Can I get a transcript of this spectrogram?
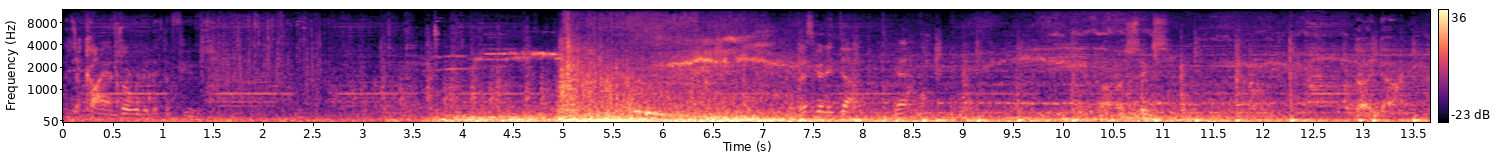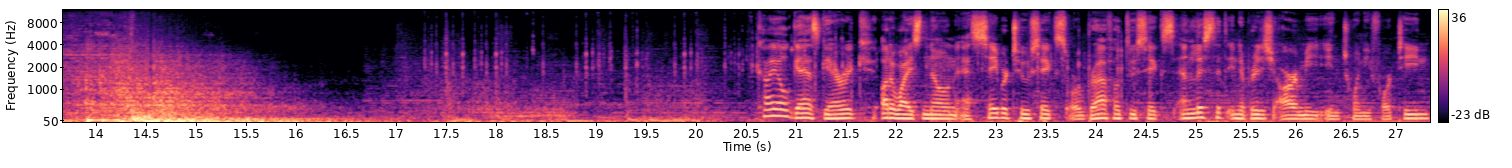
And Zakhaev's already lit the fuse. Let's get it done. Yeah. Bravo 6. Going down. Kyle Gaz Garrick, otherwise known as Sabre-26 or Bravo-26, enlisted in the British Army in 2014,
